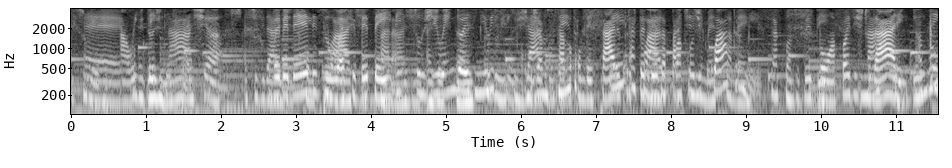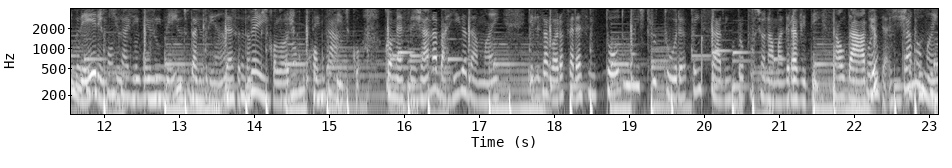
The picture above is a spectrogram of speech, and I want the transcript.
isso mesmo, é, há 87 anos. O bebê deles, o FB Baby, surgiu em 2005, já, já contava com berçário para os bebês a partir de 4 meses. Bom, após estudarem e entenderem que o desenvolvimento da criança, tanto psicológico como físico, começa já na barriga da mãe, eles agora oferecem toda uma estrutura pensada em proporcionar uma gravidez saudável é, para a mamãe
